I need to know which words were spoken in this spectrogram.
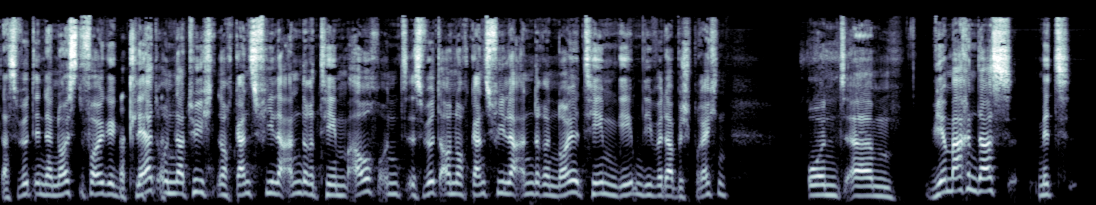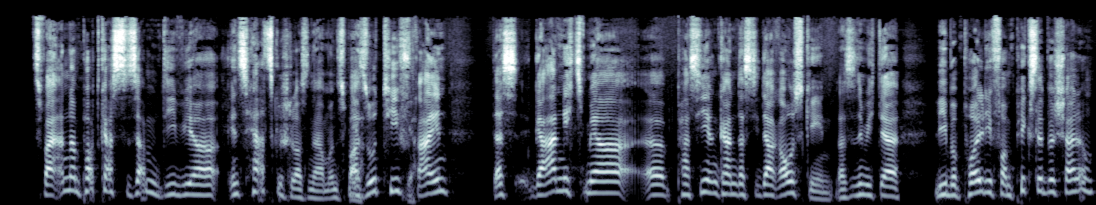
Das wird in der neuesten Folge geklärt und natürlich noch ganz viele andere Themen auch. Und es wird auch noch ganz viele andere neue Themen geben, die wir da besprechen. Und ähm, wir machen das mit zwei anderen Podcasts zusammen, die wir ins Herz geschlossen haben. Und zwar so tief rein, dass gar nichts mehr äh, passieren kann, dass die da rausgehen. Das ist nämlich der liebe Poldi von Pixelbeschallung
